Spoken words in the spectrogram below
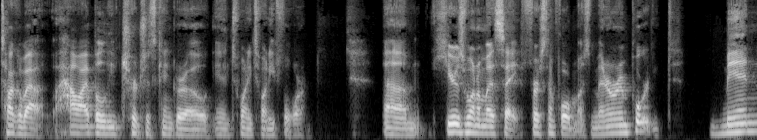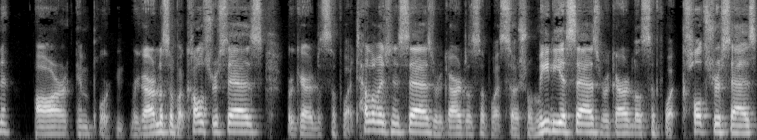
talk about how I believe churches can grow in 2024. Um, here's what I'm going to say. First and foremost, men are important. Men are important, regardless of what culture says, regardless of what television says, regardless of what social media says, regardless of what culture says.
